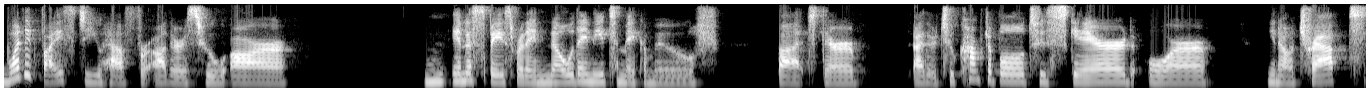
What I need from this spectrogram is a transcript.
What advice do you have for others who are in a space where they know they need to make a move but they're either too comfortable, too scared, or you know, trapped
